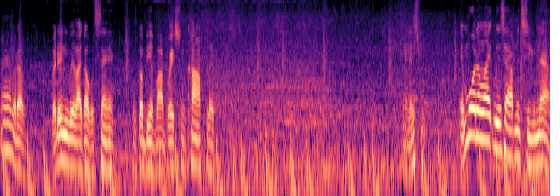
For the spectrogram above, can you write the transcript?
Man, whatever. But anyway, like I was saying, it's gonna be a vibration conflict. And it's and more than likely it's happening to you now.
